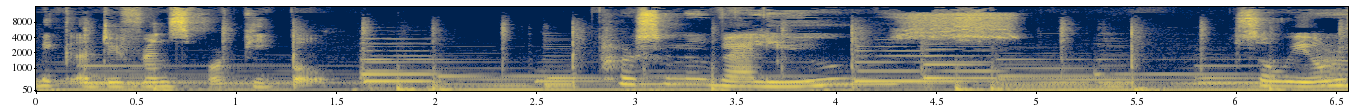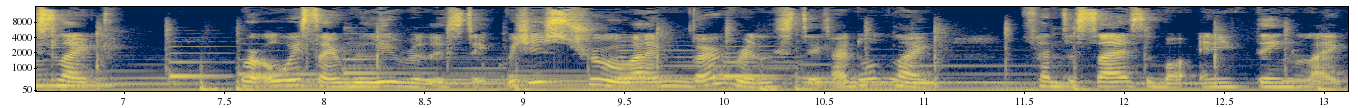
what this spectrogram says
make a difference for people. Personal values. So we always like, we're always like really realistic, which is true. I'm very realistic. I don't like fantasize about anything like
